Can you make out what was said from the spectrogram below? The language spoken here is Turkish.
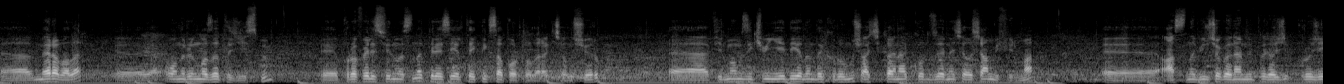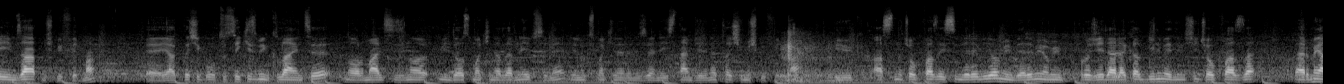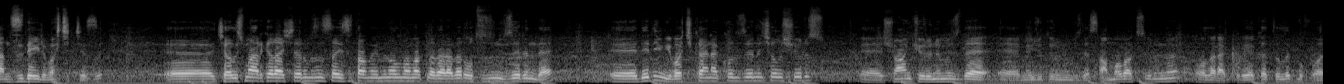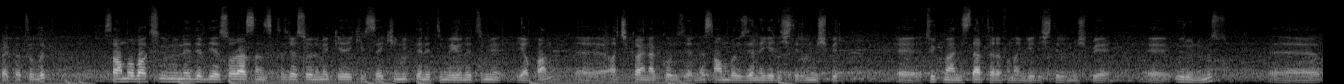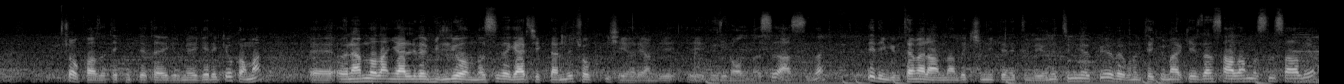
Ee, merhabalar, ee, Onur Yılmaz Atıcı ismim. Ee, Profilis firmasında Presale Teknik Support olarak çalışıyorum. Ee, firmamız 2007 yılında kurulmuş, açık kaynak kod üzerine çalışan bir firma. Ee, aslında birçok önemli proje, projeye imza atmış bir firma. Ee, yaklaşık 38 bin client'ı normal sizin o Windows makinelerin hepsini Linux makinelerin üzerine istemcilerine taşımış bir firma. Büyük. Aslında çok fazla isim verebiliyor muyum, veremiyor muyum projeyle alakalı bilmediğim için çok fazla verme yanlısı değilim açıkçası. Ee, çalışma arkadaşlarımızın sayısı tam emin olmamakla beraber 30'un üzerinde. Ee, dediğim gibi açık kaynak kod üzerine çalışıyoruz. Ee, şu anki ürünümüz de, e, mevcut ürünümüz de Sandbox ürünü olarak buraya katıldık, bu fuara katıldık. Sandbox ürünü nedir diye sorarsanız kısaca söylemek gerekirse kimlik denetimi ve yönetimi yapan e, açık kaynak kod üzerine, Samba üzerine geliştirilmiş bir, e, Türk mühendisler tarafından geliştirilmiş bir ürünümüz. Çok fazla teknik detaya girmeye gerek yok ama e, önemli olan yerli ve milli olması ve gerçekten de çok işe yarayan bir e, ürün olması aslında. Dediğim gibi temel anlamda kimlik denetim ve yönetimi yapıyor ve bunun tek bir merkezden sağlanmasını sağlıyor.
